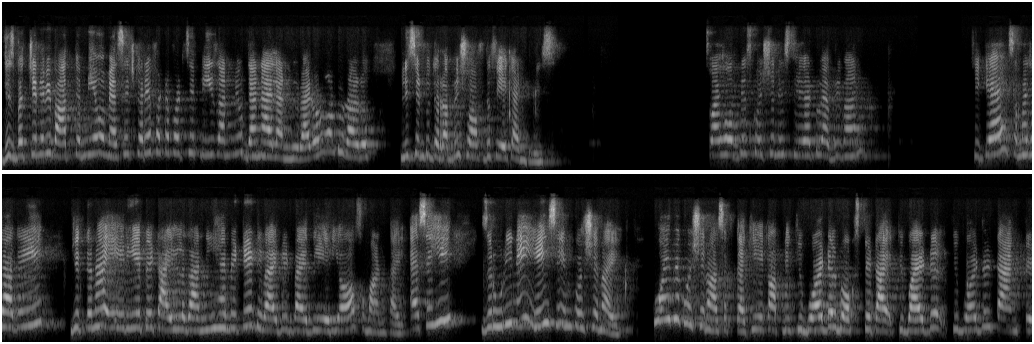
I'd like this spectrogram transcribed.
जिस बच्चे ने भी बात करनी है, वो मैसेज करे फटाफट से please unmute then I unmute I don't want to listen to the rubbish of the fake entries so I hope this question is clear to everyone ठीक है? समझ आ गई? जितना एरिया पे टाइल लगानी है बेटे divided by the area of one tile ऐसे ही ज़रूरी नहीं, यही सेम क्वेश्चन आए। कोई भी क्वेश्चन आ सकता है कि एक आपने क्यूबॉइडल बॉक्स पे क्यूबॉइडल क्यूबॉइडल टैंक पे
